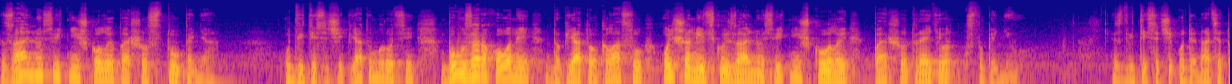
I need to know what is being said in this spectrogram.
загальноосвітньої школи першого ступеня. У 2005 році був зарахований до 5 класу Ольшаницької загальноосвітньої школи 1-3 ступенів. З 2011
